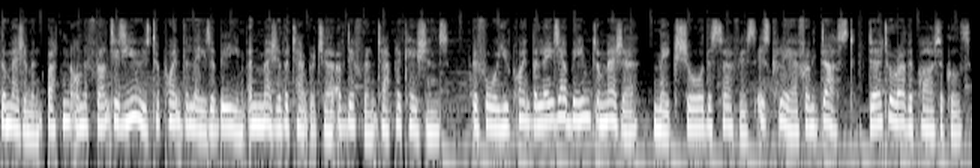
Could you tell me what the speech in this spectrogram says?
The measurement button on the front is used to point the laser beam and measure the temperature of different applications. Before you point the laser beam to measure, make sure the surface is clear from dust, dirt or other particles.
